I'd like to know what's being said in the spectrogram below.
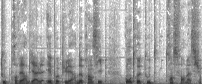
toute proverbiale et populaire de principe contre toute transformation.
